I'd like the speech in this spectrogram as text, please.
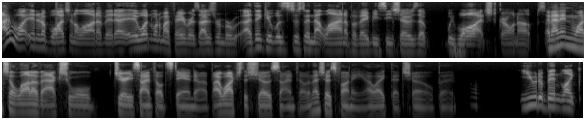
I wa- ended up watching a lot of it. It wasn't one of my favorites. I just remember. I think it was just in that lineup of ABC shows that we watched growing up. So. And I didn't watch a lot of actual Jerry Seinfeld stand up. I watched the show Seinfeld, and that show's funny. I like that show, but You'd have been like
